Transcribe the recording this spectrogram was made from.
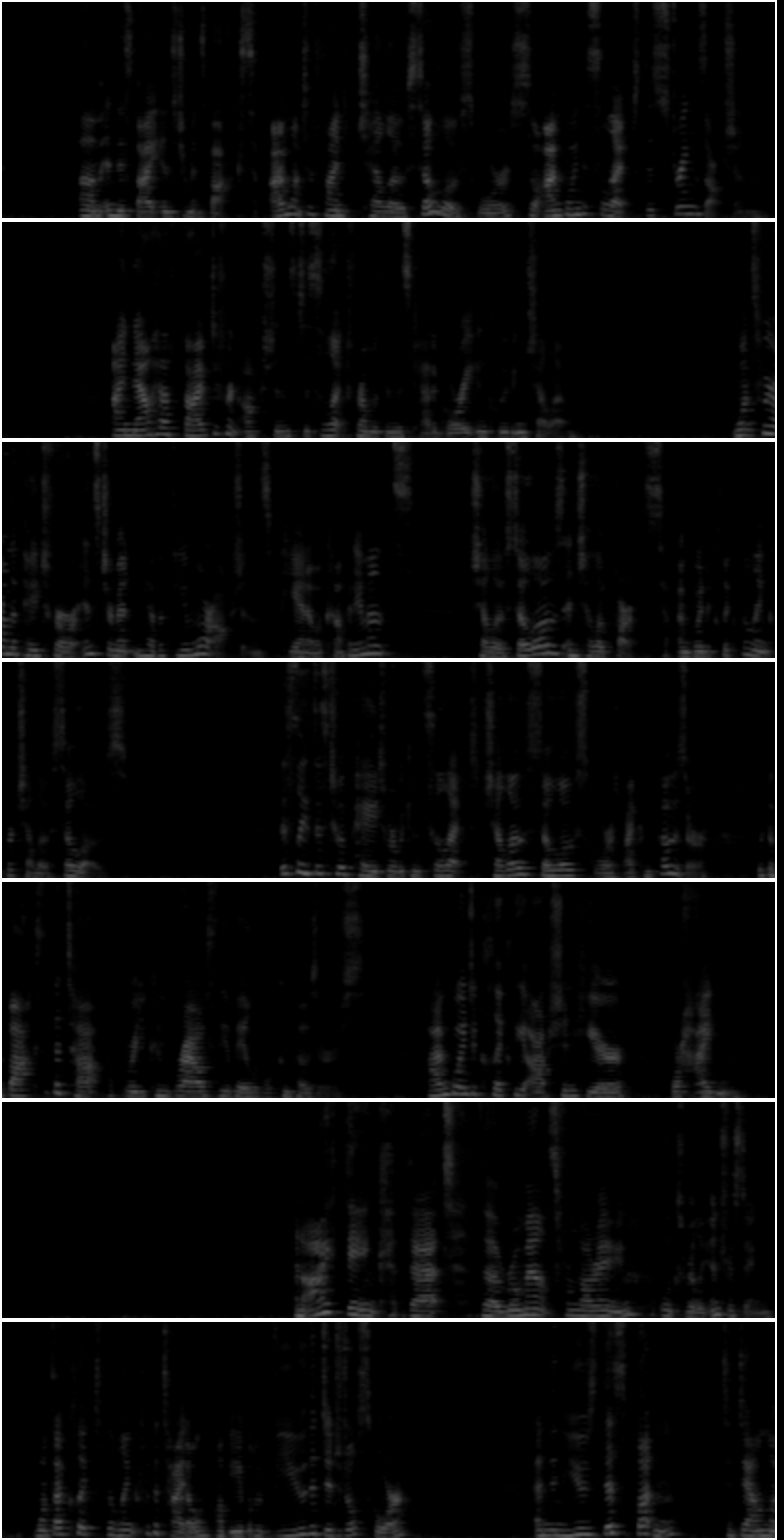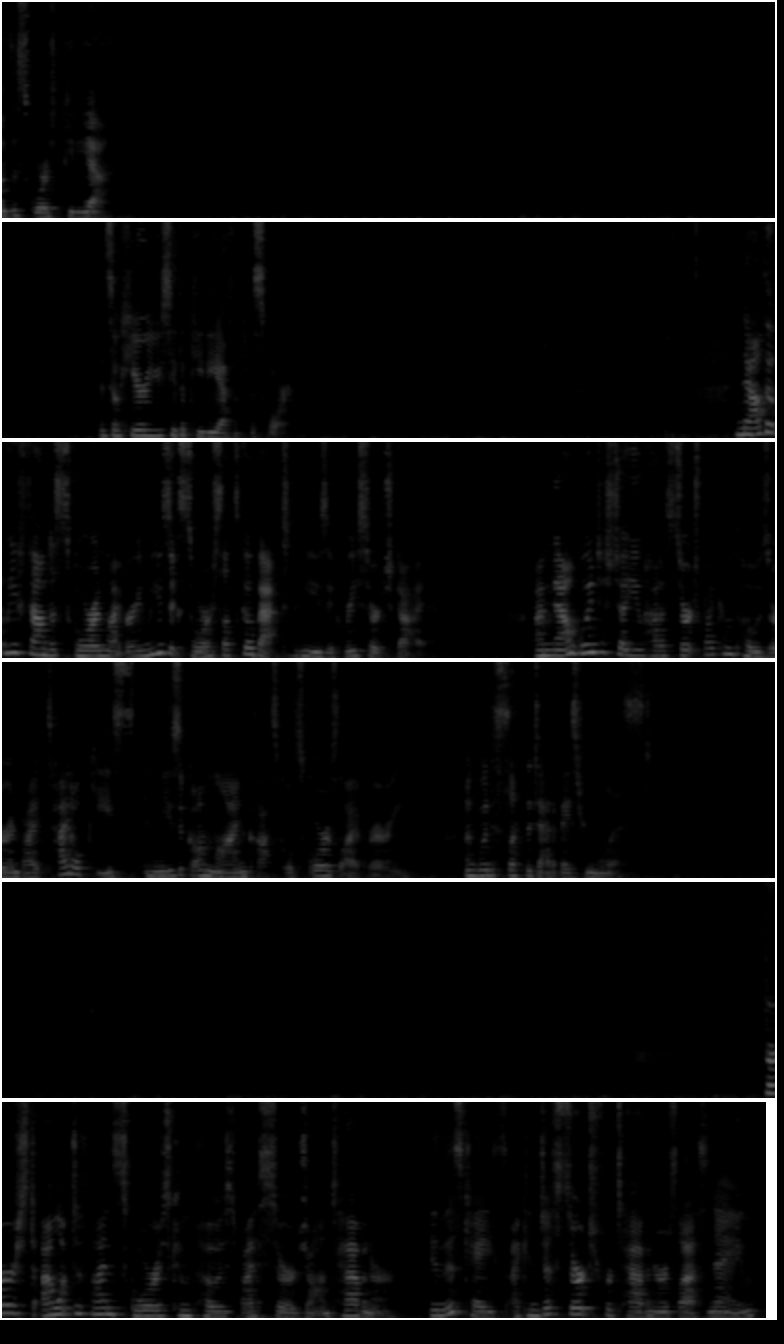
um, in this by instruments box. I want to find cello solo scores, so I'm going to select the strings option. I now have five different options to select from within this category, including cello. Once we're on the page for our instrument, we have a few more options, piano accompaniments, cello solos, and cello parts. I'm going to click the link for cello solos. This leads us to a page where we can select cello solo scores by composer, with a box at the top where you can browse the available composers. I'm going to click the option here for Haydn. And I think that the Romance from La Reine looks really interesting. Once I've clicked the link for the title, I'll be able to view the digital score and then use this button to download the score's PDF. And so here you see the PDF of the score. Now that we've found a score in Library Music Source, let's go back to the Music Research Guide. I'm now going to show you how to search by composer and by title piece in Music Online Classical Scores Library. I'm going to select the database from the list. First, I want to find scores composed by Sir John Tavener. In this case, I can just search for Tavener's last name.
